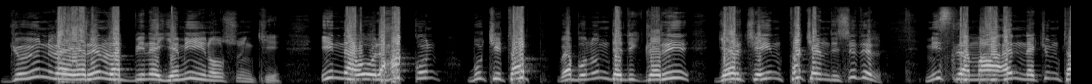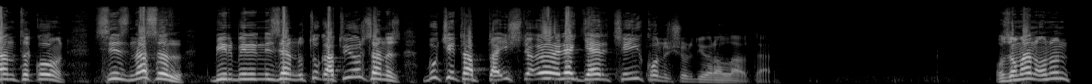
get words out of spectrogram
Göğün ve yerin Rabbine yemin olsun ki innehu lehakkun bu kitap ve bunun dedikleri gerçeğin ta kendisidir. Misle ma enneküm tantıkun. Siz nasıl birbirinize nutuk atıyorsanız bu kitapta işte öyle gerçeği konuşur diyor Allahu Teala. O zaman onun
